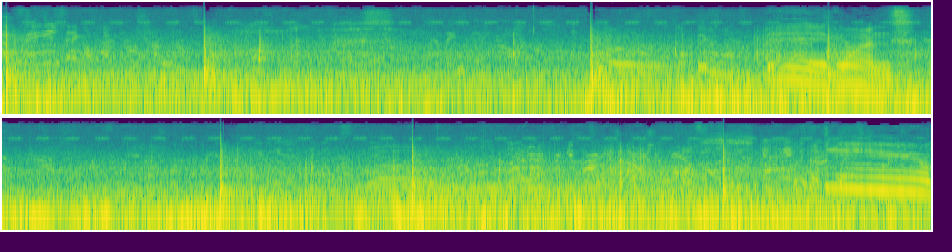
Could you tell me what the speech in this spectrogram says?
house and she's sitting all time. Big ones. Ew. You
